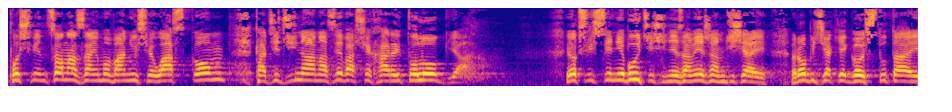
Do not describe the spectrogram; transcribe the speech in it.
poświęcona zajmowaniu się łaską. Ta dziedzina nazywa się charytologia. I oczywiście nie bójcie się, nie zamierzam dzisiaj robić jakiegoś tutaj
